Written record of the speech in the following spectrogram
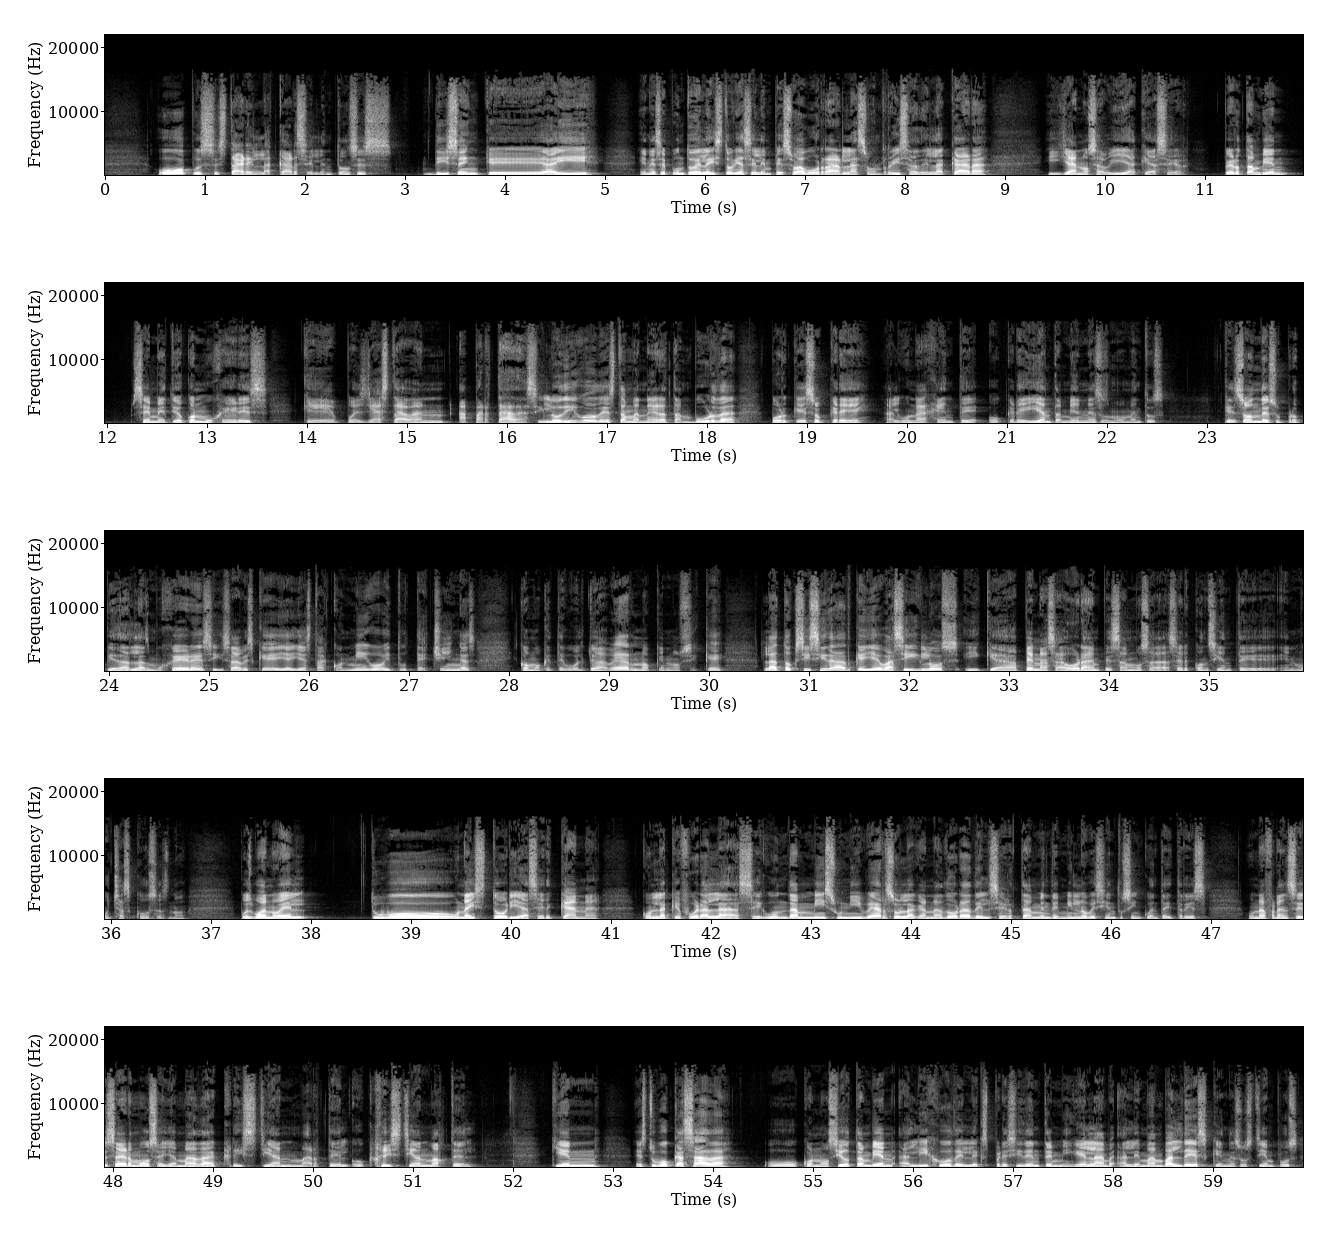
o pues estar en la cárcel. Entonces, dicen que ahí en ese punto de la historia se le empezó a borrar la sonrisa de la cara y ya no sabía qué hacer. Pero también se metió con mujeres que pues ya estaban apartadas. Y lo digo de esta manera tan burda porque eso cree alguna gente o creían también en esos momentos que son de su propiedad las mujeres y sabes que ella ya está conmigo y tú te chingas, como que te volteó a ver, no que no sé qué. La toxicidad que lleva siglos y que apenas ahora empezamos a ser consciente en muchas cosas, ¿no? Pues bueno, él tuvo una historia cercana con la que fuera la segunda Miss Universo, la ganadora del certamen de 1953, una francesa hermosa llamada Christiane Martel o Christian Martel, quien estuvo casada o conoció también al hijo del expresidente Miguel Alemán Valdés, que en esos tiempos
